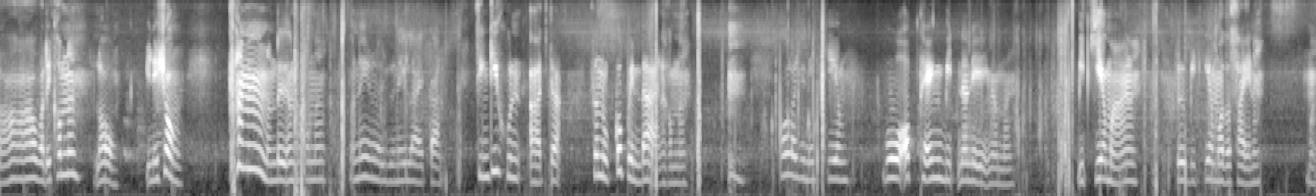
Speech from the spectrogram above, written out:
สวัสดีครับนะเราอยู่ในช่องพันเหมือนเดิมนะครับนะวันนี้เราอยู่ในรายการสิ่งที่คุณอาจจะสนุกก็เป็นได้นะครับนะเพราะเราอยู่ในเกม w o r of Tank Bit นั่นเองนะครับนะบิดเกียร์หมาเออบิดเกียร์มอเตอร์ไซค์นะมา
